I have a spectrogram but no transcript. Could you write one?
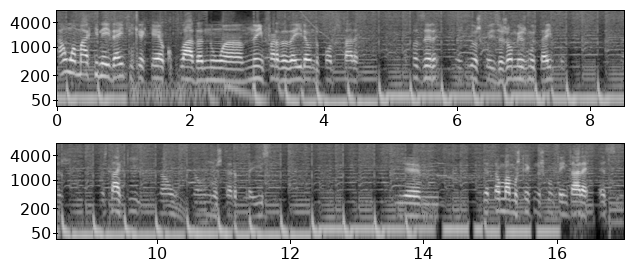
há uma máquina idêntica que é acoplada numa, numa enfardadeira onde pode estar a fazer as duas coisas ao mesmo tempo, mas, está aqui, não, não nos serve para isso. E, um, então vamos ter que nos contentar assim.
